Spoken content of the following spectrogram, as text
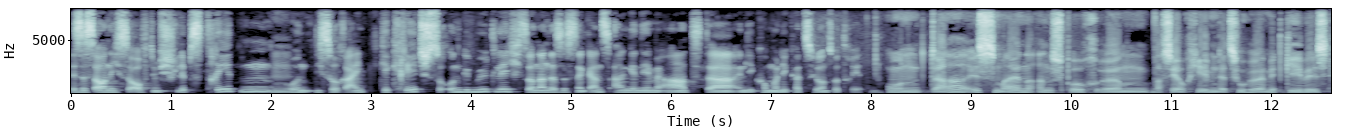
ist es auch nicht so auf dem Schlips treten mhm. und nicht so reingekrätscht, so ungemütlich, sondern es ist eine ganz angenehme Art, da in die Kommunikation zu treten. Und da ist mein Anspruch, ähm, was ich auch jedem der Zuhörer mitgebe, ist,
